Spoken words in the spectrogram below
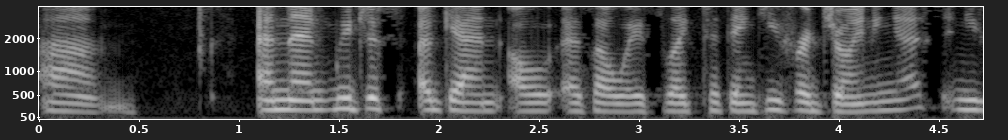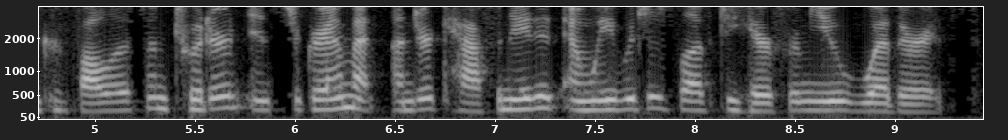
Um, and then we just, again, as always, like to thank you for joining us. And you can follow us on Twitter and Instagram at Undercaffeinated. And we would just love to hear from you, whether it's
